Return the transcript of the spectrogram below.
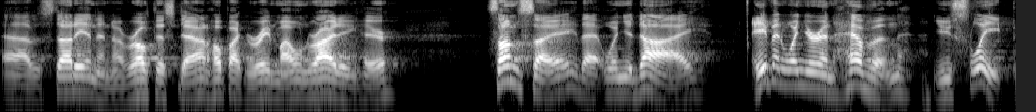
Uh, I was studying and I wrote this down. I hope I can read my own writing here. Some say that when you die, even when you're in heaven, you sleep.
